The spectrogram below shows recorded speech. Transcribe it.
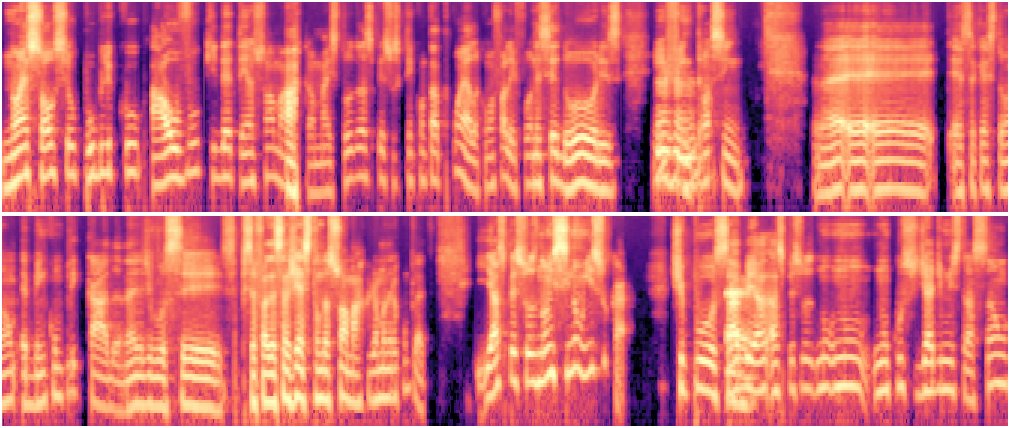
não é só o seu público alvo que detém a sua marca, mas todas as pessoas que têm contato com ela, como eu falei, fornecedores, enfim. Uhum. Então assim, né, é, é, essa questão é bem complicada, né? De você, você precisa fazer essa gestão da sua marca de uma maneira completa. E as pessoas não ensinam isso, cara. Tipo, sabe, é. as pessoas num, num, curso de administração,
